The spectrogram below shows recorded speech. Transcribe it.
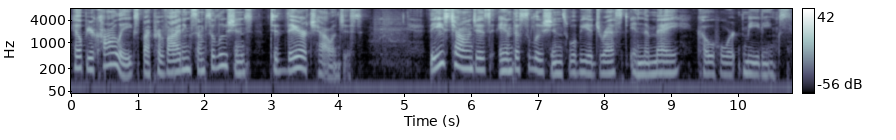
Help your colleagues by providing some solutions to their challenges. These challenges and the solutions will be addressed in the May cohort meetings.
